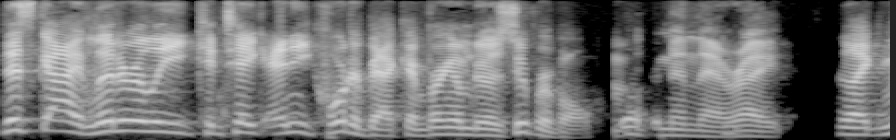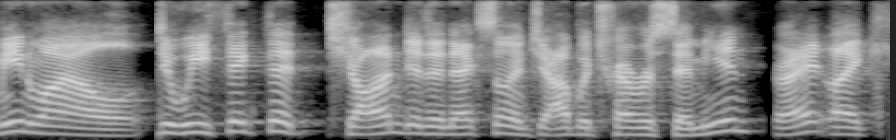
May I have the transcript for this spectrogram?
this guy literally can take any quarterback and bring him to a Super Bowl. Put him in there, right? Like, meanwhile, do we think that Sean did an excellent job with Trevor Siemian, right? Like,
